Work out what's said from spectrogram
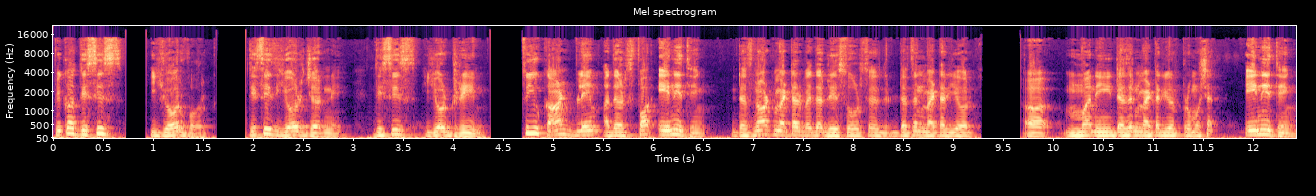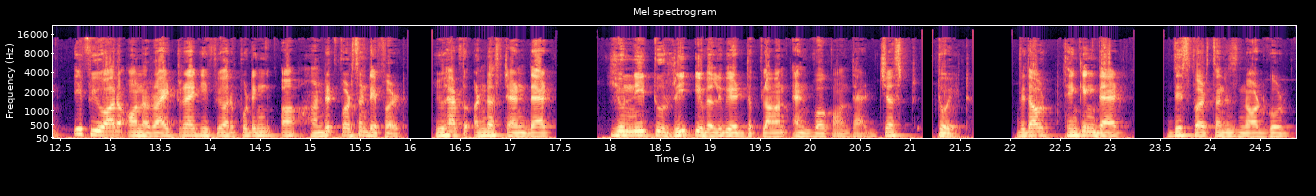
Because this is your work this is your journey. This is your dream. So you can't blame others for anything. Does not matter whether resources doesn't matter your uh, money doesn't matter your promotion anything. If you are on a right track if you are putting a 100% effort you have to understand that you need to re-evaluate the plan and work on that. Just do it. Without thinking that this person is not good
